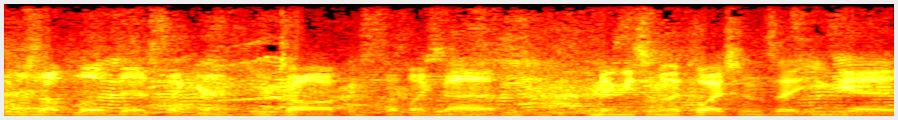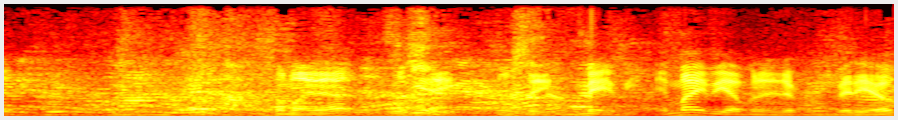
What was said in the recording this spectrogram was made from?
We'll just upload this, like your, your talk and stuff like that. Maybe some of the questions that you get. Something like that. We'll see. We'll see. Maybe. It might be up in a different video.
